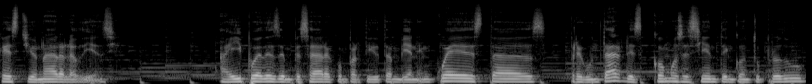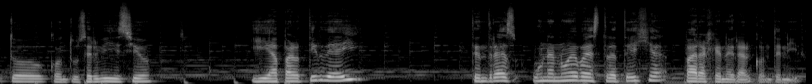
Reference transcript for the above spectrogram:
gestionar a la audiencia. Ahí puedes empezar a compartir también encuestas, preguntarles cómo se sienten con tu producto, con tu servicio y a partir de ahí tendrás una nueva estrategia para generar contenido.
